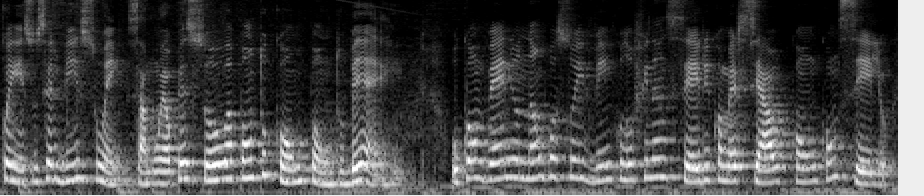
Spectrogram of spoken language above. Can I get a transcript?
Conheça o serviço em samuelpessoa.com.br. O convênio não possui vínculo financeiro e comercial com o Conselho.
